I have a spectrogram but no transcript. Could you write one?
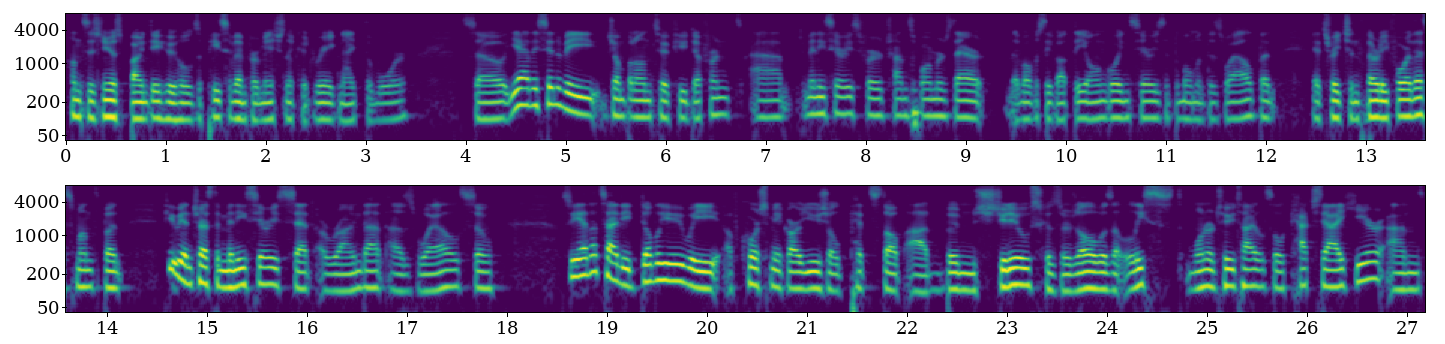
hunts his newest bounty who holds a piece of information that could reignite the war. So yeah, they seem to be jumping onto a few different uh, miniseries for Transformers. There, they've obviously got the ongoing series at the moment as well, but it's reaching 34 this month. But a few interesting miniseries set around that as well. So. So yeah, that's IDW. We of course make our usual pit stop at Boom Studios because there's always at least one or two titles that'll catch the eye here. And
